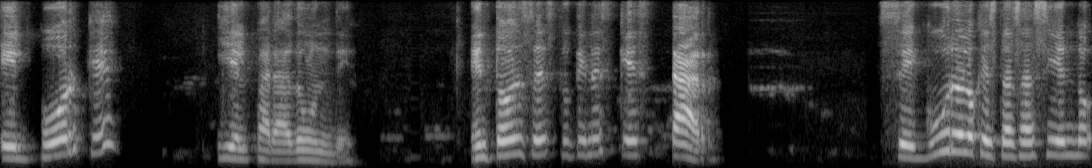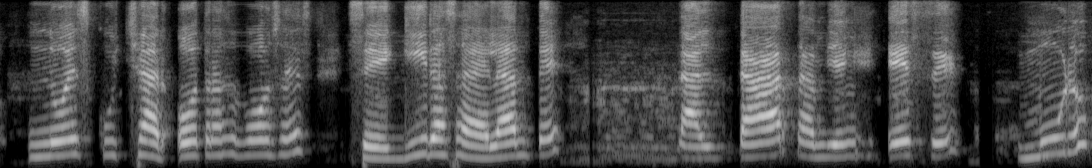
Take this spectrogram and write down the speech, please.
el por qué y el para dónde. Entonces tú tienes que estar seguro lo que estás haciendo, no escuchar otras voces, seguir hacia adelante, saltar también ese muro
